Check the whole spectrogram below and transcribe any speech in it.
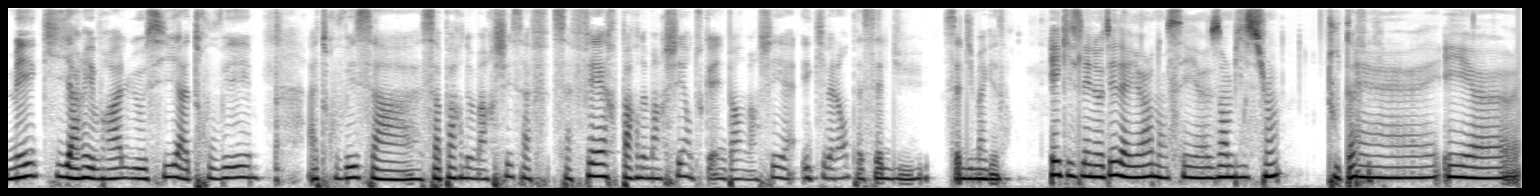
mais qui arrivera lui aussi à trouver, sa, part de marché, sa, sa faire part de marché, en tout cas une part de marché équivalente à celle du, celle du magasin. Et qui se l'est noté d'ailleurs dans ses euh, ambitions tout à fait. Euh, et, euh,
